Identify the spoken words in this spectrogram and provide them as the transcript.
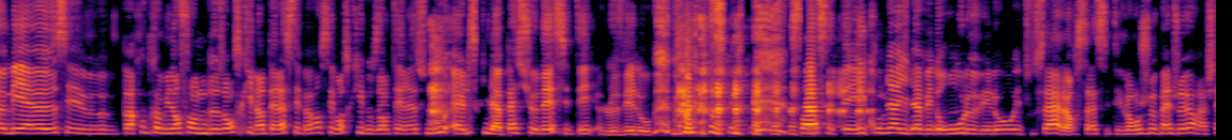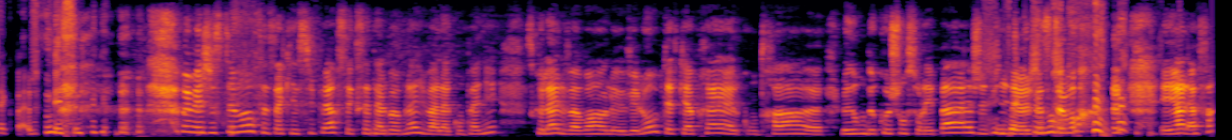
euh, mais euh, c'est euh, par contre comme une enfant de deux ans, ce qui l'intéresse, c'est pas forcément ce qui nous intéresse nous. Elle, ce qui la passionnait, c'était le vélo. ça, c'était combien il avait de roues le vélo et tout ça. Alors ça, c'était l'enjeu majeur à chaque page. Mais oui, mais justement, c'est ça qui est super, c'est que cet mm. album-là, il va l'accompagner, parce que là, elle va voir le vélo. Peut-être qu'après, elle comptera le nombre de cochons sur les pages, et puis justement, et à la fin,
